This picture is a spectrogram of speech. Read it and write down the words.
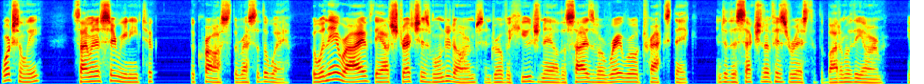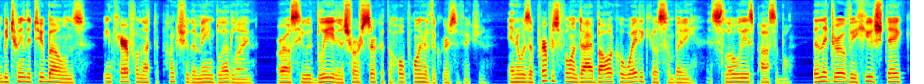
Fortunately, Simon of Cyrene took the cross the rest of the way. But when they arrived, they outstretched his wounded arms and drove a huge nail the size of a railroad track stake into the section of his wrist at the bottom of the arm, in between the two bones, being careful not to puncture the main bloodline, or else he would bleed and short circuit the whole point of the crucifixion. And it was a purposeful and diabolical way to kill somebody as slowly as possible. Then they drove a huge stake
